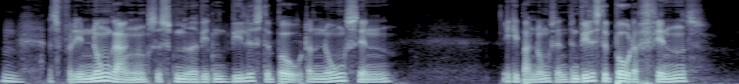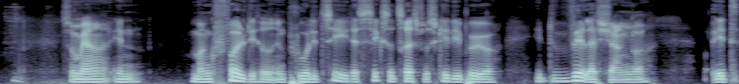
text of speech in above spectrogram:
Mm. Altså, fordi nogle gange, så smider vi den vildeste bog, der nogensinde, ikke bare nogensinde, den vildeste bog, der findes, som er en mangfoldighed, en pluralitet af 66 forskellige bøger, et væld af genre, et,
